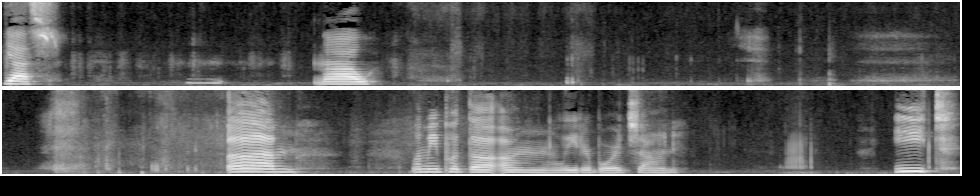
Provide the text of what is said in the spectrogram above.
Yes. Now. Um, let me put the um leaderboards on. Eat.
